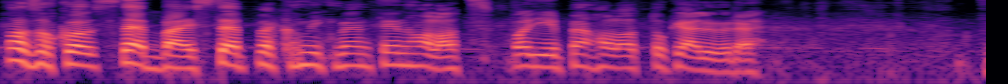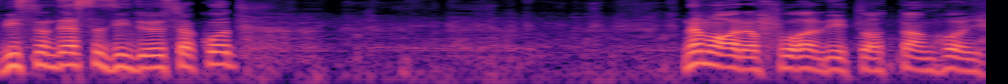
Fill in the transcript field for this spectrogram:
azok a step by stepek, amik mentén haladsz, vagy éppen haladtok előre. Viszont ezt az időszakot nem arra fordítottam, hogy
